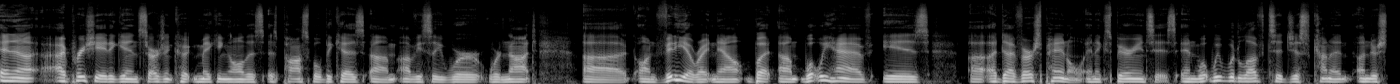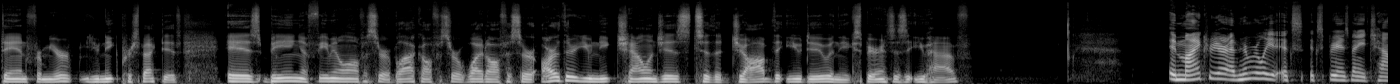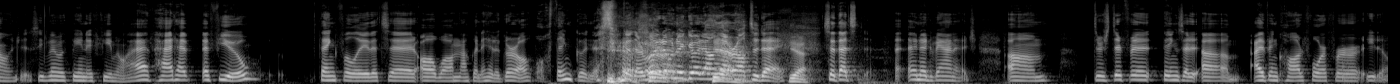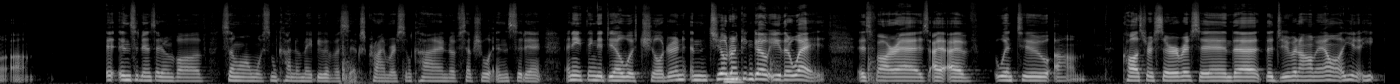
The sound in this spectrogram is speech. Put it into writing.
And uh, I appreciate again Sergeant Cook making all this as possible because um, obviously we're we're not uh, on video right now, but um, what we have is uh, a diverse panel and experiences. And what we would love to just kind of understand from your unique perspective is being a female officer, a black officer, a white officer. Are there unique challenges to the job that you do and the experiences that you have? in my career, I've never really ex- experienced many challenges, even with being a female. I have had a few, thankfully, that said, "Oh, well, I'm not going to hit a girl." Well, thank goodness, because I really don't want to go down Yeah. that route today. Yeah. So that's an advantage. Um, there's different things that um, I've been called for for you know um, incidents that involve someone with some kind of maybe of a sex crime or some kind of sexual incident, anything to deal with children, and children can go either way. As far as I, I've went to um, calls for service, and the the juvenile male, you know, he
